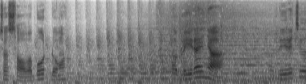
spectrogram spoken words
cho sổ và bút, đúng không? Hợp lý đấy nhở? Hợp lý đấy chứ.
